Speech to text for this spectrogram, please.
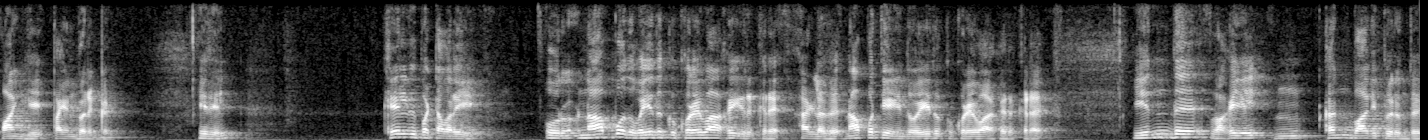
வாங்கி பயன்பெறுங்கள். இதில் கேள்விப்பட்டவரை ஒரு நாற்பது வயதுக்கு குறைவாக இருக்கிற அல்லது நாற்பத்தி ஐந்து வயதுக்கு குறைவாக இருக்கிற எந்த வகையில் கண் பாதிப்பு இருந்து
